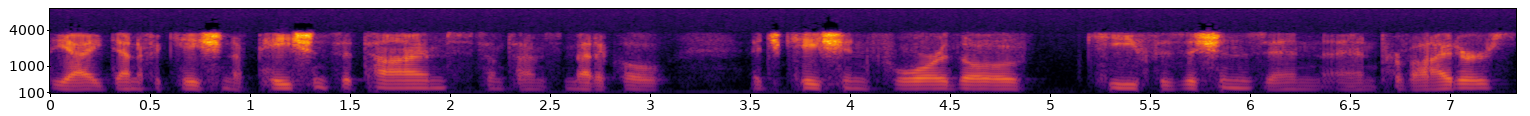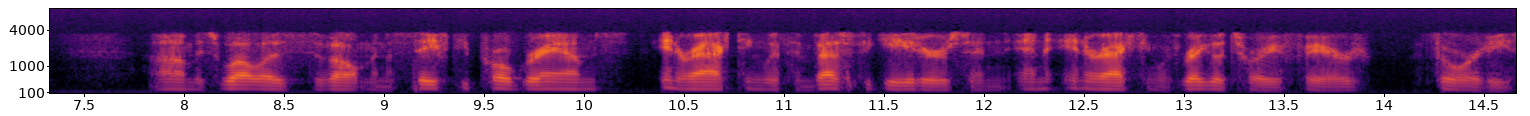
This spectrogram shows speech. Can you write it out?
the identification of patients at times, sometimes medical education for the key physicians and, and providers, um, as well as development of safety programs interacting with investigators and, and interacting with regulatory affair authorities.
